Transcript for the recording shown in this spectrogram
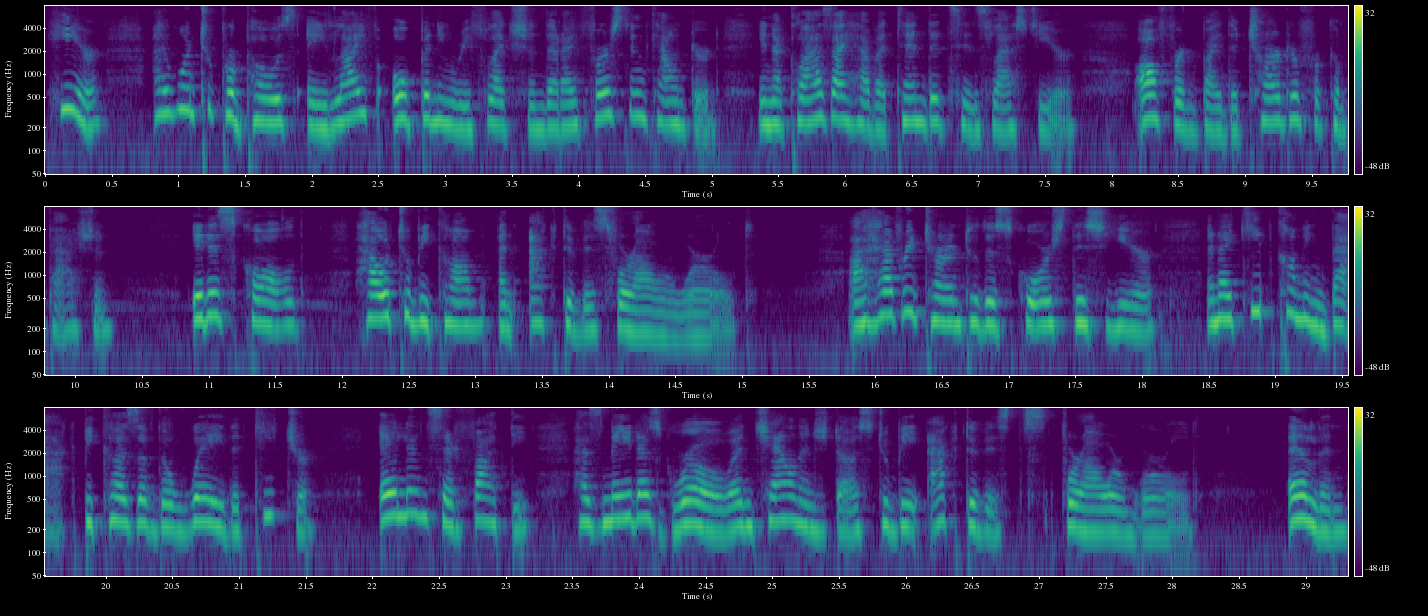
Here, I want to propose a life opening reflection that I first encountered in a class I have attended since last year, offered by the Charter for Compassion. It is called How to Become an Activist for Our World. I have returned to this course this year and I keep coming back because of the way the teacher, Ellen Serfati, has made us grow and challenged us to be activists for our world. Ellen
